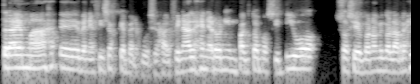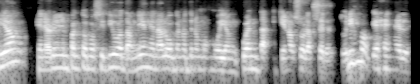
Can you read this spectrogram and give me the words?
trae más eh, beneficios que perjuicios. Al final genera un impacto positivo socioeconómico en la región, genera un impacto positivo también en algo que no tenemos muy en cuenta y que no suele ser el turismo, que es en el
